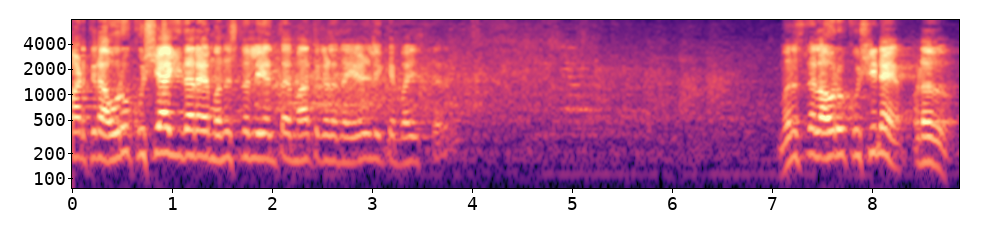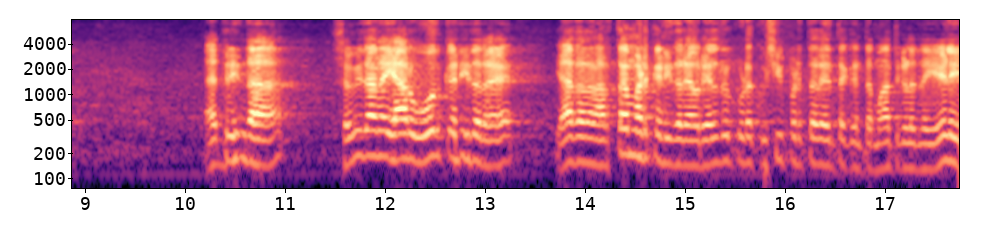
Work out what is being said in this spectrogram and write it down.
ಮಾಡ್ತೀರಾ ಅವರು ಖುಷಿಯಾಗಿದ್ದಾರೆ ಮನಸ್ಸಿನಲ್ಲಿ ಅಂತ ಮಾತುಗಳನ್ನು ಹೇಳಲಿಕ್ಕೆ ಬಯಸ್ತಾರೆ ಮನಸ್ಸಿನಲ್ಲಿ ಅವರು ಖುಷಿನೇ ಪಡೋದು. ಆದ್ರಿಂದ ಸಂವಿಧಾನ ಯಾರು ಓದ್ಕೊಂಡಿದ್ದಾರೆ ಯಾರು ಅರ್ಥ ಮಾಡ್ಕೊಂಡಿದ್ದಾರೆ, ಅವರೆಲ್ಲರೂ ಕೂಡ ಖುಷಿ ಪಡ್ತಾರೆ ಅಂತಕ್ಕಂಥ ಮಾತುಗಳನ್ನು ಹೇಳಿ,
